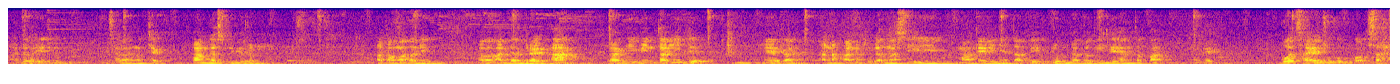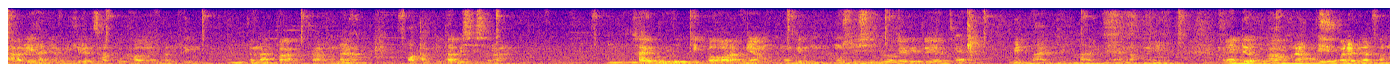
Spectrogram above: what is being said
adalah itu misalnya ngecek Langgas to Europe atau nggak tadi eh, ada brand A lagi minta ide Hmm. ya kan anak-anak udah ngasih materinya tapi belum dapat ide yang tepat Oke. buat saya cukup kok sehari hanya mikirin satu hal yang penting Hmm. kenapa karena otak kita bisa istirahat Hmm. saya dulu tipe orang yang mungkin musisi juga kayak gitu ya Ya. Midnight midnight nih enak nih. Kreatif. ide ah, kreatif pada datang.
